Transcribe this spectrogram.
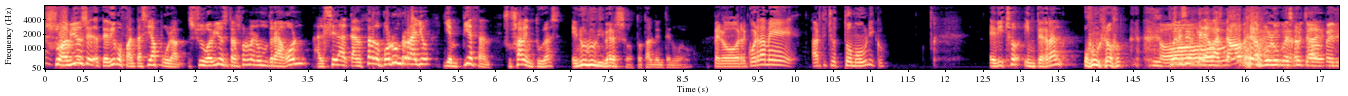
su avión, se, te digo, fantasía pura, su avión se transforma en un dragón al ser alcanzado por un rayo y empiezan sus aventuras en un universo totalmente nuevo. Pero recuérdame, has dicho tomo único. He dicho integral uno. Puede ser que haya bastado, pero Puluku, escucha. eh.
